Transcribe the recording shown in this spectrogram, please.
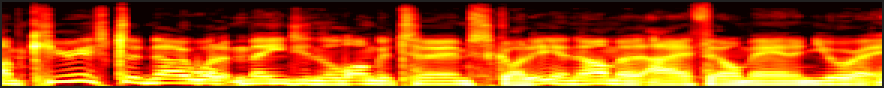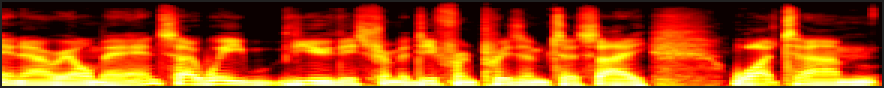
I'm curious to know what it means in the longer term, Scotty. And I'm an AFL man, and you're an NRL man, so we view this from a different prism to say what um,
